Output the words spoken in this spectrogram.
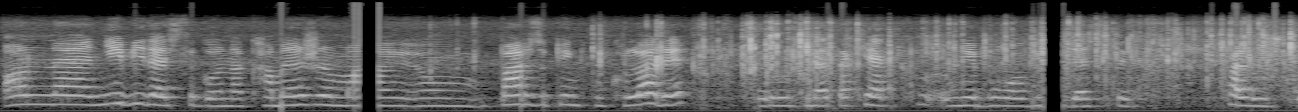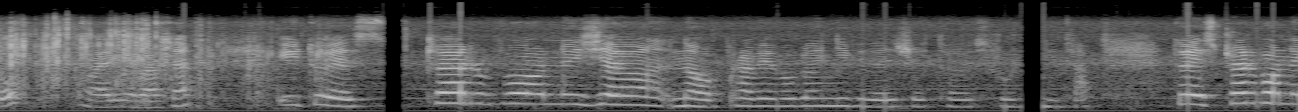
One, nie widać tego na kamerze, mają bardzo piękne kolory, różne, tak jak nie było widać tych paluszków, ale nieważne. I tu jest czerwony, zielony, no prawie w ogóle nie widać, że to jest różnica. To jest czerwony,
